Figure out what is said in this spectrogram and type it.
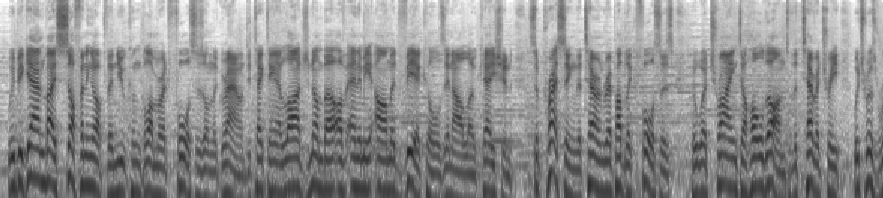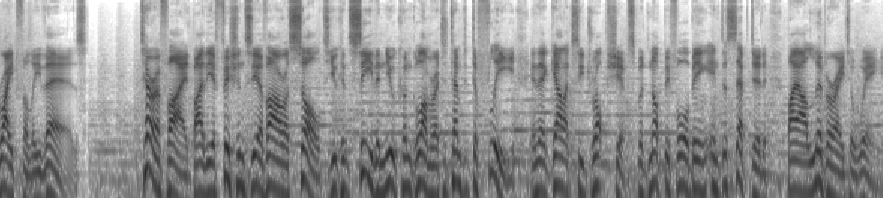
We began by softening up the new conglomerate forces on the ground, detecting a large number of enemy armored vehicles in our location, suppressing the Terran Republic forces who were trying to hold on to the territory which was rightfully theirs. Terrified by the efficiency of our assault, you can see the new conglomerate attempted to flee in their Galaxy dropships, but not before being intercepted by our Liberator wing.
